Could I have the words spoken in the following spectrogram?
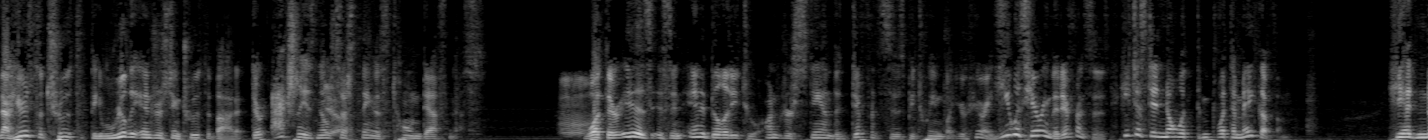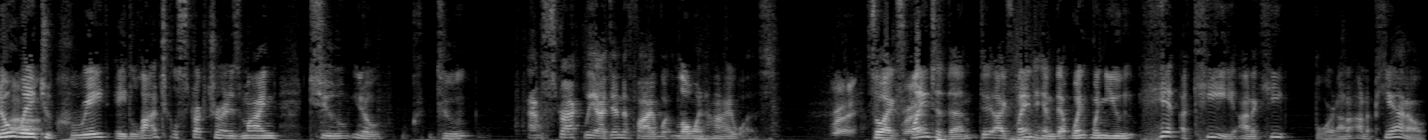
Now here's the truth, the really interesting truth about it. There actually is no Yeah. such thing as tone deafness. Mm. What there is is an inability to understand the differences between what you're hearing. He was hearing the differences. He just didn't know what to, what to make of them. He had no way uh, to create a logical structure in his mind to, you know, to abstractly identify what low and high was. Right. So I explained Right. to them, I explained to him that when, when you hit a key on a keyboard, on a, on a piano,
